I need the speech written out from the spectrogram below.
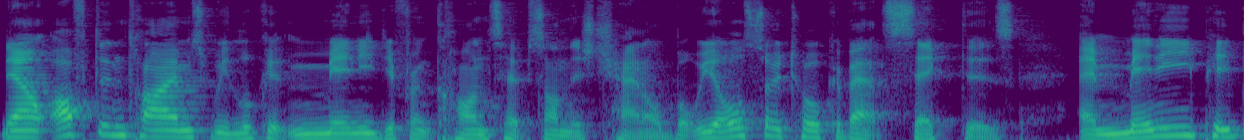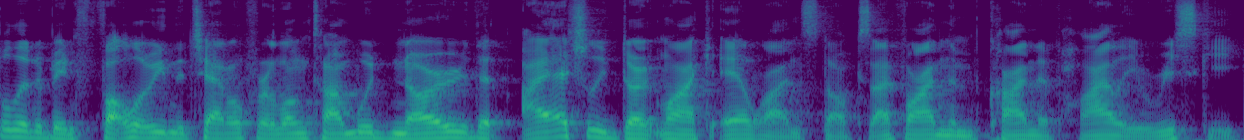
Now, oftentimes we look at many different concepts on this channel, but we also talk about sectors. And many people that have been following the channel for a long time would know that I actually don't like airline stocks. I find them kind of highly risky.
